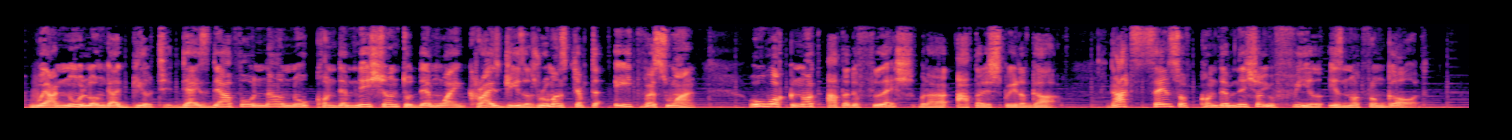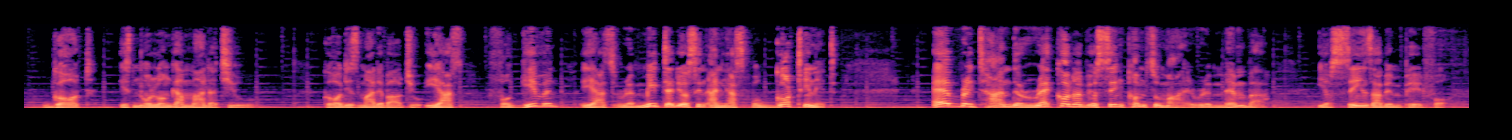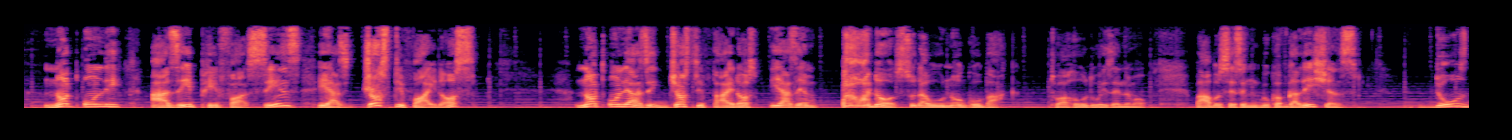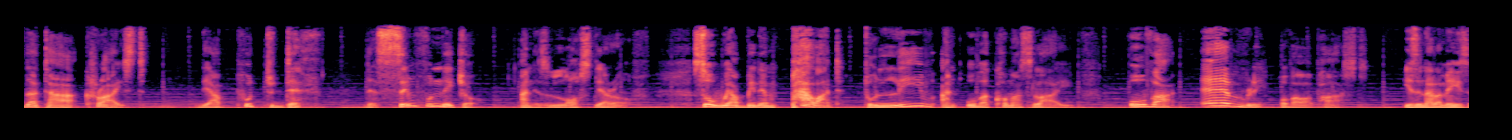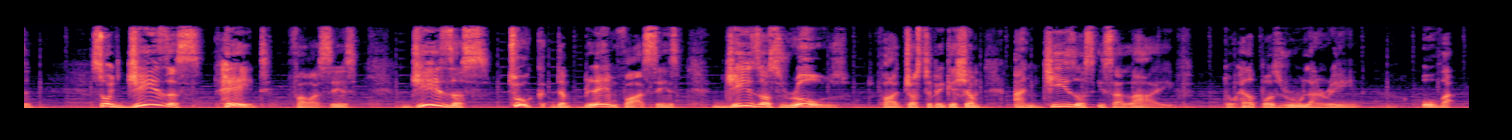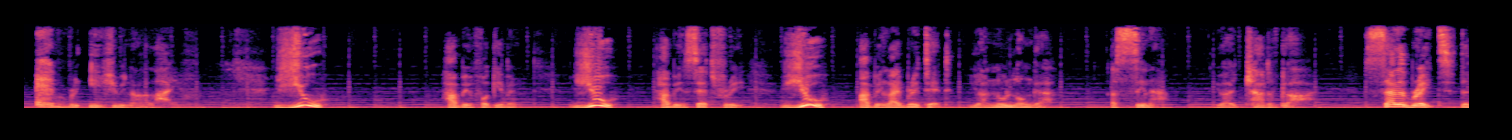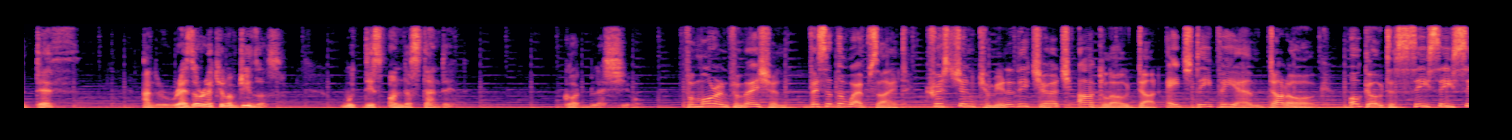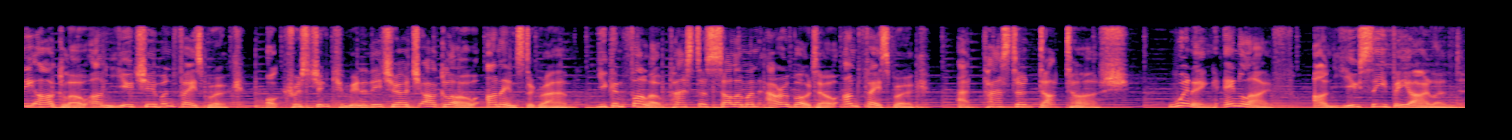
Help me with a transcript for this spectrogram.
we are no longer guilty. There is therefore now no condemnation to them who are in Christ Jesus. Romans chapter 8, verse 1. Who walk not after the flesh, but after the Spirit of God. That sense of condemnation you feel is not from God. God is no longer mad at you. God is mad about you. He has forgiven, He has remitted your sin, and He has forgotten it. Every time the record of your sin comes to mind, remember your sins have been paid for not only has He paid for our sins, He has justified us. Not only has He justified us, He has empowered us so that we will not go back to our old ways anymore. Bible says in the book of Galatians, those that are Christ, they are put to death the sinful nature and his loss thereof. So we have been empowered to live an overcomer's life over every of our past. Isn't that amazing? So Jesus paid for our sins. Jesus took the blame for our sins. Jesus rose for our justification. And Jesus is alive to help us rule and reign over every issue in our life. You have been forgiven. You have been set free. You have been liberated. You are no longer a sinner. You are a child of God. Celebrate the death and the resurrection of Jesus with this understanding. God bless you. For more information, visit the website christiancommunitychurcharklow.hdpm.org or go to CCC Arklow on YouTube and Facebook or Christian Community Church Arklow on Instagram. You can follow Pastor Solomon Aroboto on Facebook at pastor.tosh. Winning in Life on UCB Ireland.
